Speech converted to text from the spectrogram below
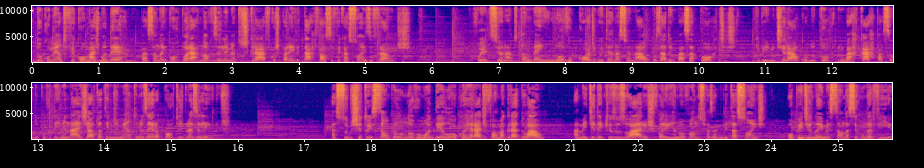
O documento ficou mais moderno, passando a incorporar novos elementos gráficos para evitar falsificações e fraudes. Foi adicionado também um novo código internacional usado em passaportes, que permitirá ao condutor embarcar passando por terminais de autoatendimento nos aeroportos brasileiros. A substituição pelo novo modelo ocorrerá de forma gradual, à medida em que os usuários forem renovando suas habilitações ou pedindo a emissão da segunda via.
